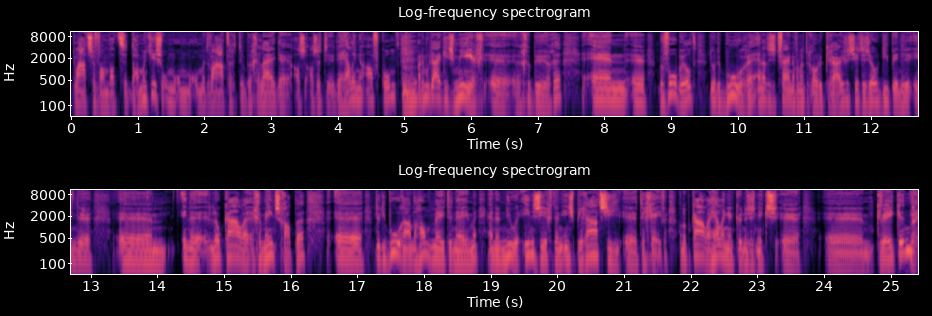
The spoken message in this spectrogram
plaatsen van wat dammetjes om, om, om het water te begeleiden als, als het de hellingen afkomt. Mm -hmm. Maar er moet eigenlijk iets meer gebeuren. En bijvoorbeeld door de boeren, en dat is het fijne van het Rode Kruis, we zitten zo diep in de, in de, ehm, in de lokale gemeenschappen, door die boeren aan de hand mee te nemen en een nieuwe inzicht en inspiratie uh, te geven. Want op kale hellingen kunnen ze niks uh, ehm, kweken. Nee.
